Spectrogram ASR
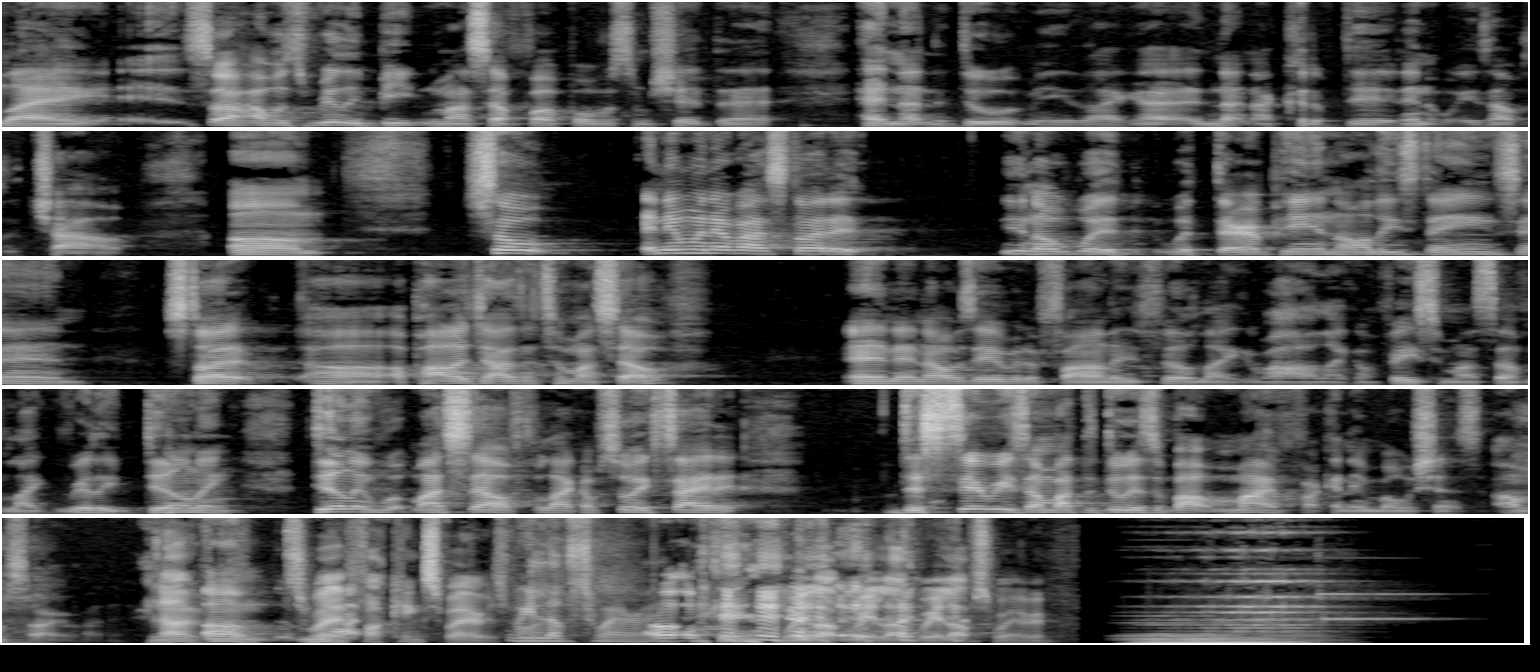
Like, so I was really beating myself up over some shit that had nothing to do with me. Like, I, nothing I could have did. Anyways, I was a child. Um, so, and then whenever I started you know, with with therapy and all these things, and started uh, apologizing to myself, and then I was able to finally feel like, wow, like I'm facing myself, like really dealing dealing with myself. Like I'm so excited. This series I'm about to do is about my fucking emotions. I'm sorry about. No, um, swear, my, fucking swear. We love swearing. Oh, okay. we love, we love, we love swearing.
